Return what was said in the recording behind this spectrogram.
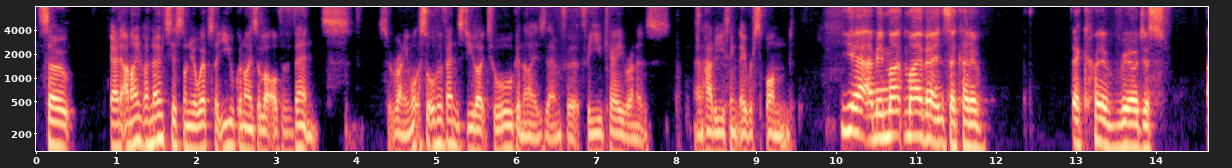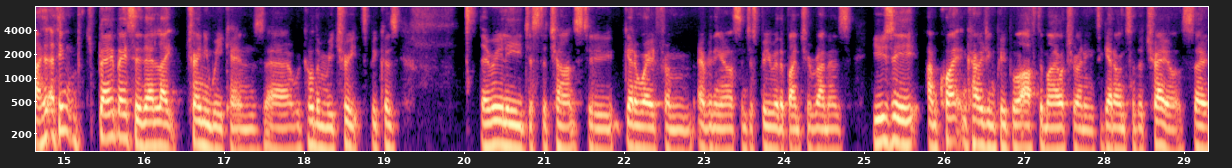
so, and, and I've noticed on your website you organise a lot of events. So running, what sort of events do you like to organise then for for UK runners, and how do you think they respond? Yeah, I mean, my my events are kind of they're kind of real, just I, I think basically they're like training weekends. Uh, we call them retreats because they're really just a chance to get away from everything else and just be with a bunch of runners. usually I'm quite encouraging people after my ultra running to get onto the trails. So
